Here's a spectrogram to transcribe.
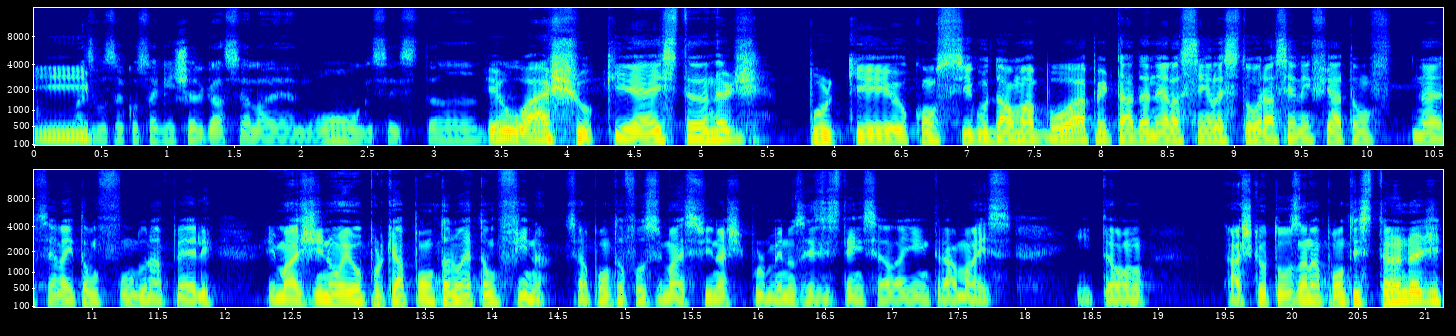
E Mas você consegue enxergar se ela é long, se é standard? eu acho que é standard, porque eu consigo dar uma boa apertada nela sem ela estourar, sem ela enfiar tão, né, sem ela ir tão fundo na pele. Imagino eu, porque a ponta não é tão fina. Se a ponta fosse mais fina, acho que por menos resistência ela ia entrar mais. Então, acho que eu estou usando a ponta standard.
